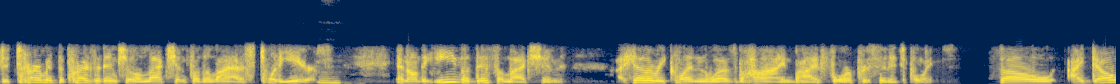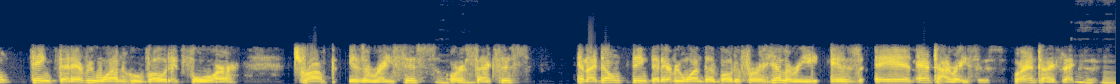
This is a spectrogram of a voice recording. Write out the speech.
determined the presidential election for the last 20 years. Mm. And on the eve of this election, Hillary Clinton was behind by four percentage points. So I don't think that everyone who voted for Trump is a racist mm-hmm. or a sexist. And I don't think that everyone that voted for Hillary is an anti racist or anti sexist. Mm-hmm.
